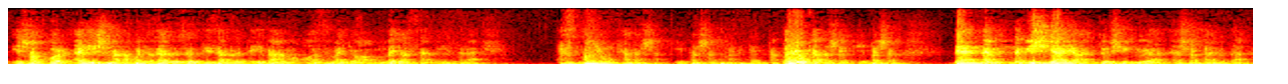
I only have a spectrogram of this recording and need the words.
és akkor elismerem, hogy az előző 15 évem az megy a, megy a szemétre. Ezt nagyon kevesen képesek megtenni. Tehát nagyon kevesen képesek. De nem, nem is ilyen jelentőségű esetekben.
